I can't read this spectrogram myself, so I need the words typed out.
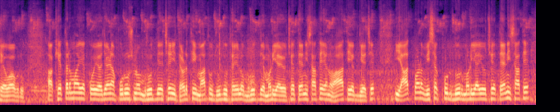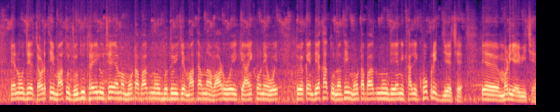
છે વાવરું આ ખેતરમાં એક કોઈ અજાણ્યા પુરુષનો મૃતદેહ છે. એ ધડથી માથું જુદું થયેલો મૃતદેહ મળી આવ્યો છે. તેની સાથે એનો હાથ એક જે છે એ હાથ પણ વીસેક ફૂટ દૂર મળી આવ્યો છે. તેની સાથે એનું જે ધડથી માથું જુદું થયેલું છે, એમાં મોટા ભાગનું બધું જે માથાના વાળ હોય કે આંખોને હોય, તો એ કંઈ દેખાતું નથી. મોટાભાગનું જે એની ખાલી ખોપરી જ જે છે, એ મળી આવી છે.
